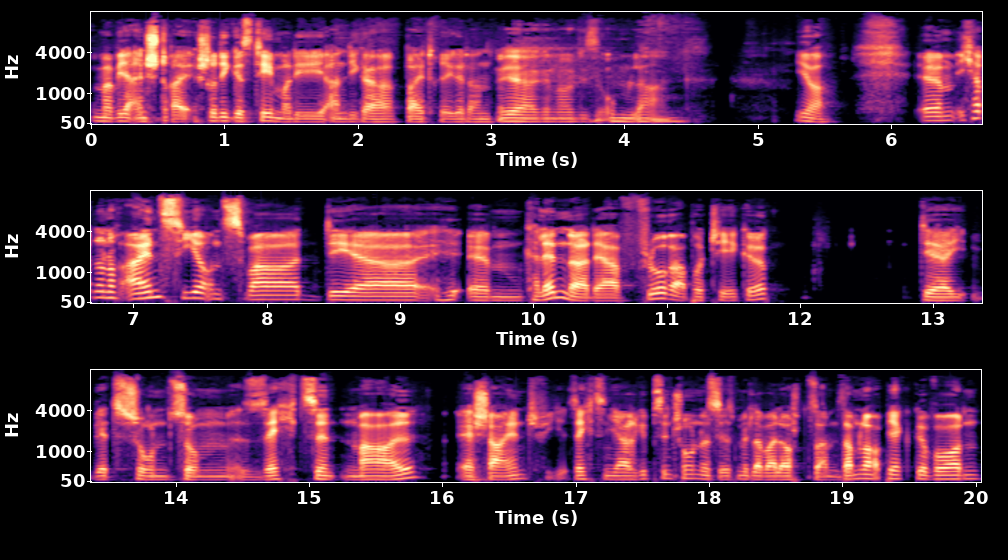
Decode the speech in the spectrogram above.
Immer wieder ein strittiges Thema, die Anliegerbeiträge dann. Ja, genau, diese Umlagen. Ja. Ähm, ich habe nur noch eins hier und zwar der ähm, Kalender der Flora Apotheke, der jetzt schon zum 16. Mal erscheint. 16 Jahre gibt's den schon, das ist mittlerweile auch zu einem Sammlerobjekt geworden.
